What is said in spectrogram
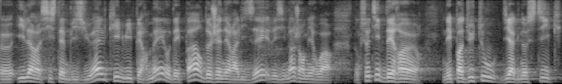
euh, il a un système visuel qui lui permet au départ de généraliser les images en miroir. Donc ce type d'erreur n'est pas du tout diagnostique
